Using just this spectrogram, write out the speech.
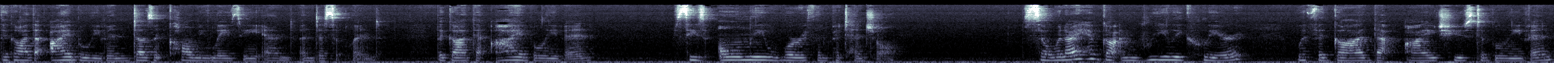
The God that I believe in doesn't call me lazy and undisciplined. The God that I believe in sees only worth and potential. So when I have gotten really clear with the God that I choose to believe in,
